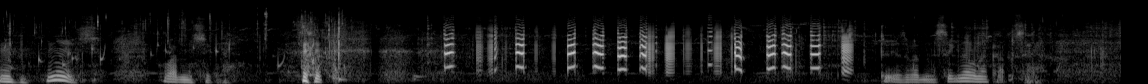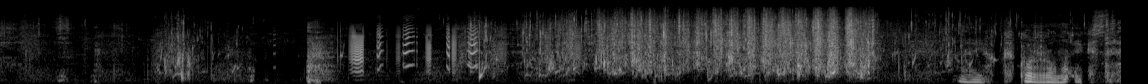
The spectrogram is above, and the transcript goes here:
Mhm, No jest. Ładny sygnał. Tu jest ładny sygnał na kapsel. A jak korona ekstra.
